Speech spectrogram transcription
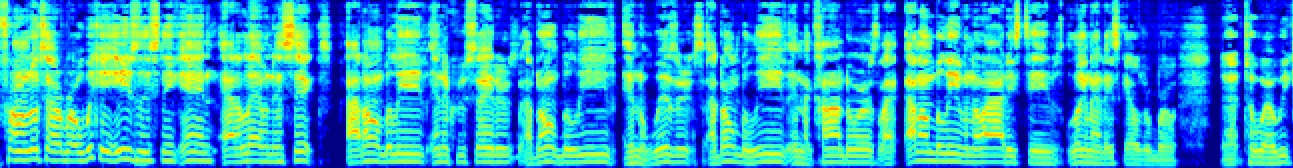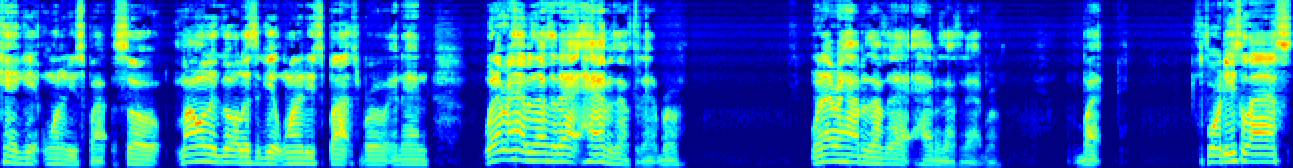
from the looks of it, bro, we could easily sneak in at eleven and six. I don't believe in the Crusaders. I don't believe in the Wizards. I don't believe in the Condors. Like I don't believe in a lot of these teams. Looking at their schedule, bro, that to where we can't get one of these spots. So my only goal is to get one of these spots, bro, and then whatever happens after that happens after that, bro. Whatever happens after that happens after that, bro. But for these last,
